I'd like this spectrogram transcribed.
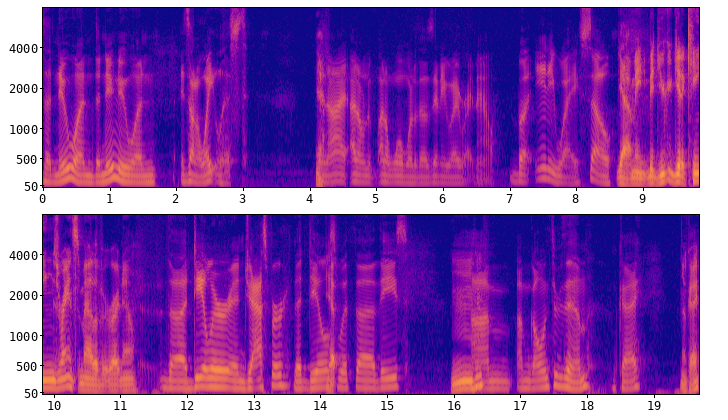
the new one, the new new one is on a wait list. Yeah. And I, I don't I don't want one of those anyway right now. But anyway, so Yeah, I mean, but you could get a king's ransom out of it right now. the dealer in Jasper that deals Yep. with uh, these, hmm I'm I'm going through them. Okay. Okay.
